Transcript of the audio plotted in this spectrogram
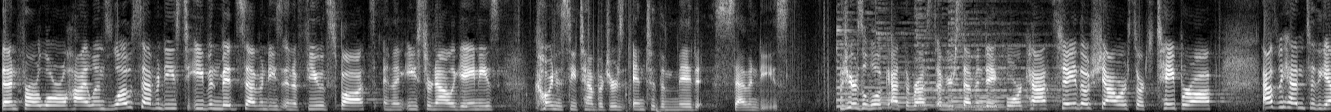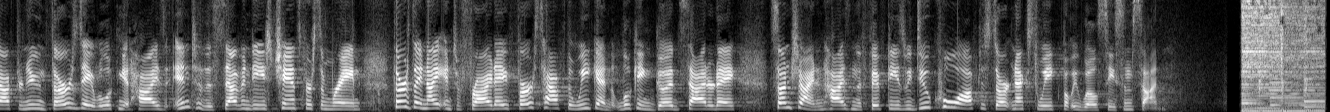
Then for our Laurel Highlands, low 70s to even mid 70s in a few spots, and then eastern Alleghenies going to see temperatures into the mid 70s. But here's a look at the rest of your seven day forecast. Today, those showers start to taper off. As we head into the afternoon, Thursday, we're looking at highs into the 70s, chance for some rain. Thursday night into Friday, first half of the weekend looking good. Saturday, sunshine and highs in the 50s. We do cool off to start next week, but we will see some sun.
